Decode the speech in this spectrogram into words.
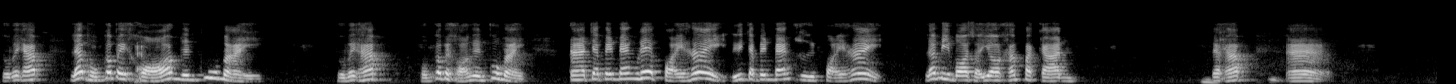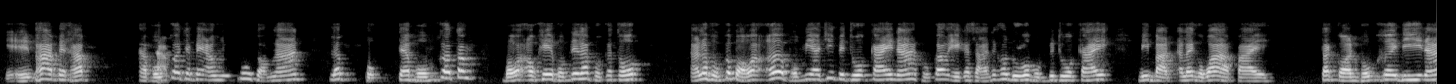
ถูกไหมครับ แล้วผมก็ไปขอเงินกู้ใหม่ ถูกไหมครับ ผมก็ไปขอเงินกู้ใหม่ อาจจะเป็นแบงก์กรุงเทพปล่อยให้ หรือจะเป็นแบงก์อื่นปล่อยให้ แล้วมีบสยค้ำประกันนะครับ อ่า เห็นภาพไหมครับ อ่าผมก็จะไปเอาเงินกู้สองล้าน แล้วผมแต่ผมก็ต้องบอกว่าโอเค ผมได้รับผลกระทบอ่าแล้วผมก็บอกว่าเออผมมีอาชีพเป็นทัวร์ไกด์นะ ผมก็เอาเอกสารให้เขาดูว่าผมเป็นทัวร์ไกด์มีบัตรอะไรก็ว่าไป แต่ก่อนผมเคยดีนะ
